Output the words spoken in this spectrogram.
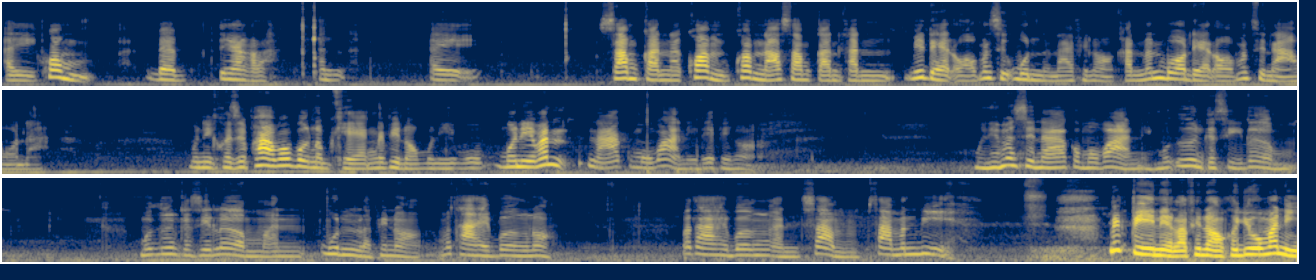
ไอ้ความแบบอหยังล่ะอันไอ้ซ้ำกันนะความความหนาวซ้ำกันคันมีแดดออกมันสิอุ่นนะนะพี่น้องคันมันบ่แดดออกมันสิหนาวนะมื้อนี้ข้อยสิพามาเบิ่งน้ำแข็งนะพี่น้องมื้อนี้มื้อนี้มันหนากว่าเมื่อวานนี่เด้พี่น้องมื้อนี้มันสิหนากว่าเมื่อวานนี่มื้ออื่นก็สิเริ่ม มื้ออื่นก็สิเริ่มมันอุ่นล่ะพี่น้องมาถ่ายให้เบิ่งเนาะ มาทายให้เบิ่งอันซ้ำซ้ำมันมีมีปีนี่ละพี่น้องเขาอยู่มาหนี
